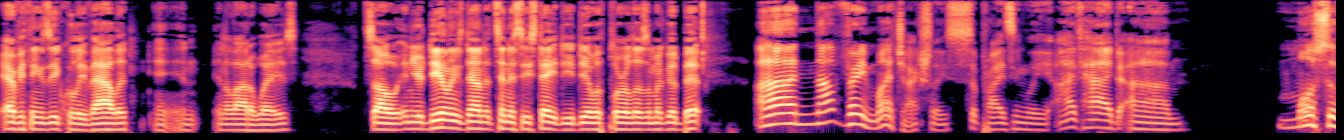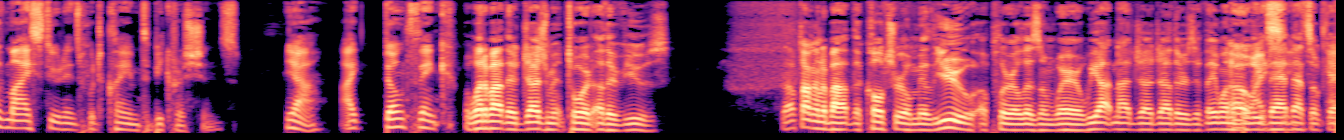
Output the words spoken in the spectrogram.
Everything is equally valid in, in in a lot of ways. So, in your dealings down at Tennessee State, do you deal with pluralism a good bit? Uh, not very much, actually, surprisingly. I've had, um, most of my students would claim to be Christians. Yeah. I don't think, But what about their judgment toward other views? I'm talking about the cultural milieu of pluralism, where we ought not judge others. If they want to Oh, believe I that, see. that's okay.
